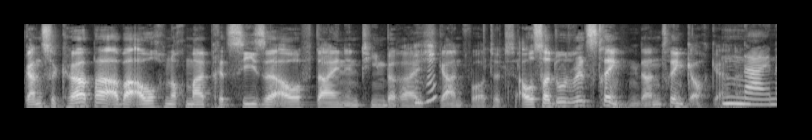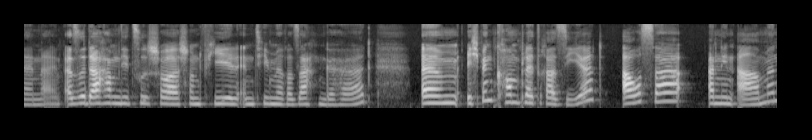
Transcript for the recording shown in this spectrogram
ganze Körper, aber auch nochmal präzise auf deinen Intimbereich geantwortet. Außer du willst trinken, dann trink auch gerne. Nein, nein, nein. Also da haben die Zuschauer schon viel intimere Sachen gehört. Ähm, ich bin komplett rasiert, außer an den Armen,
